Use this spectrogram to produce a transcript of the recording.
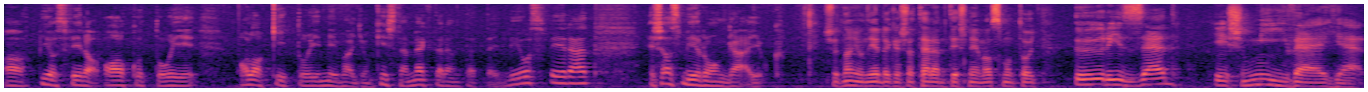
A bioszféra alkotói, alakítói mi vagyunk. Isten megteremtette egy bioszférát, és azt mi rongáljuk. Sőt, nagyon érdekes a teremtésnél azt mondta, hogy őrizzed és míveljed,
